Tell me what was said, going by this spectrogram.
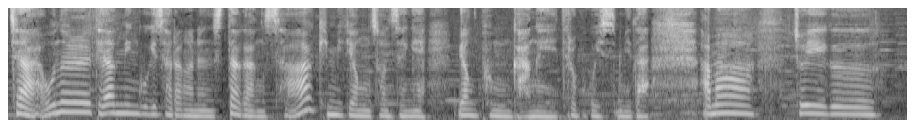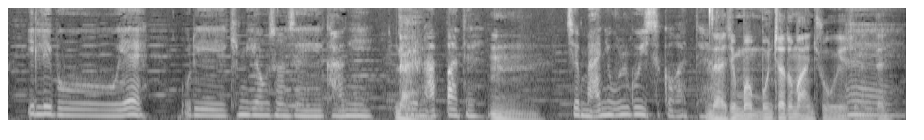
자, 오늘 대한민국이 사랑하는 스타 강사 김미경 선생의 명품 강의 들어보고 있습니다. 아마 저희 그 1, 2부에 우리 김미경 선생의 강의 네. 아빠들 음. 지금 많이 울고 있을 것 같아요. 네, 지금 뭐 문자도 많이 주고 계시는데 네.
